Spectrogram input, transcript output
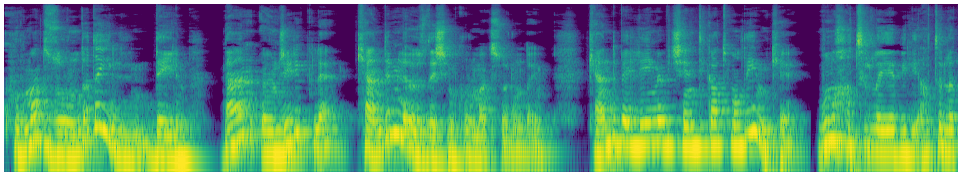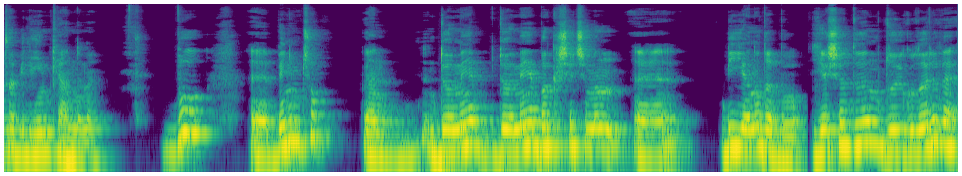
kurmak zorunda değil, değilim. Ben öncelikle kendimle özdeşim kurmak zorundayım. Kendi belleğime bir çentik atmalıyım ki bunu hatırlayabili hatırlatabileyim kendime. Bu e, benim çok yani dövmeye dövmeye bakış açımın e, bir yanı da bu. Yaşadığım duyguları ve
